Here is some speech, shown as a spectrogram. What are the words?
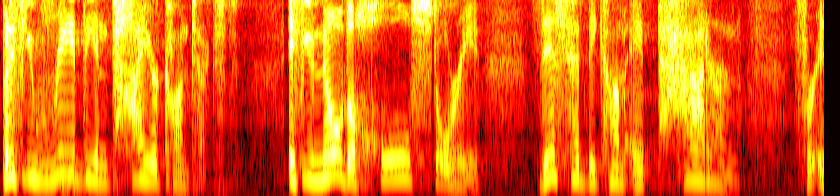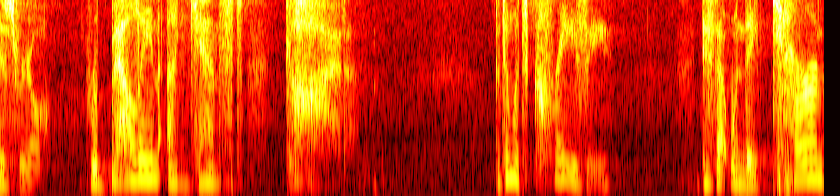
But if you read the entire context, if you know the whole story, this had become a pattern for Israel, rebelling against God. But then what's crazy is that when they turn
